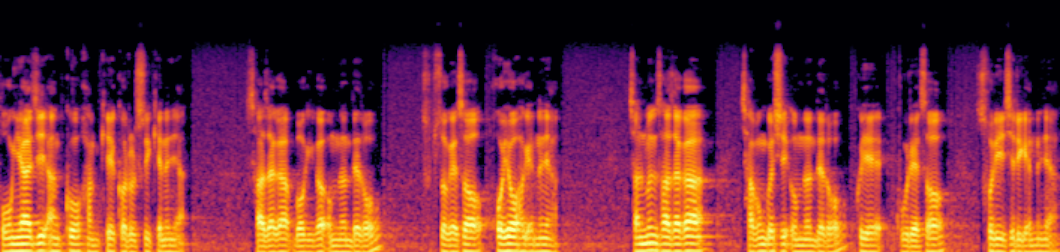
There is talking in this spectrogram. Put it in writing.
동의하지 않고 함께 걸을 수 있겠느냐? 사자가 먹이가 없는데도 숲속에서 호요하겠느냐? 젊은 사자가 잡은 것이 없는데도 그의 굴에서 소리 지르겠느냐?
